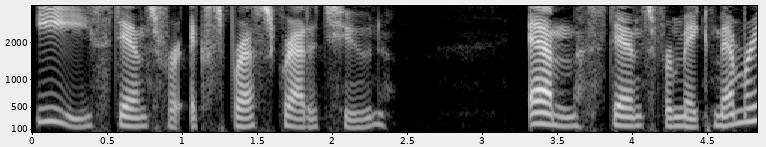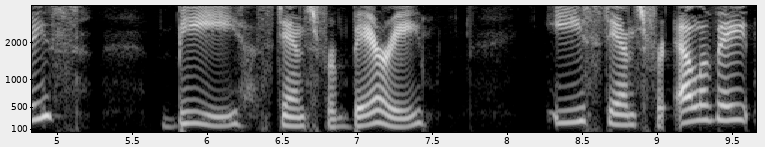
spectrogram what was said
E stands for express gratitude, M stands for make memories, B stands for bury, E stands for elevate,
